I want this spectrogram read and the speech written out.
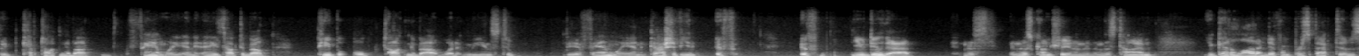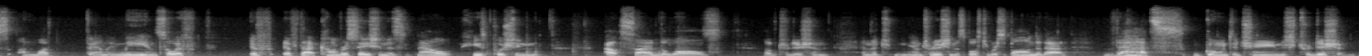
but he kept talking about family, and, and he talked about people talking about what it means to be a family. And gosh, if you if if you do that in this in this country and in, this time, you get a lot of different perspectives on what family means. So if if if that conversation is now he's pushing outside the walls of tradition, and the you know tradition is supposed to respond to that. That's going to change tradition,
